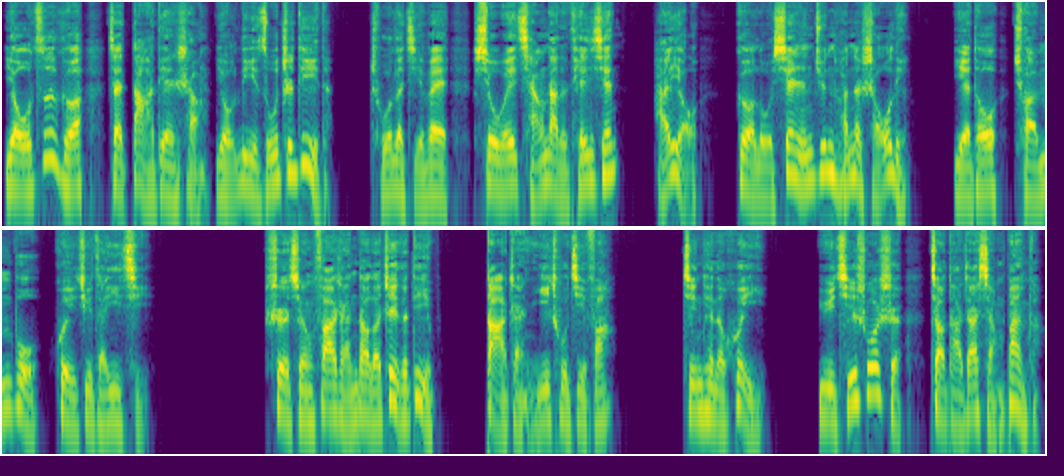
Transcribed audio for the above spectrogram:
有资格在大殿上有立足之地的，除了几位修为强大的天仙，还有各路仙人军团的首领，也都全部汇聚在一起。事情发展到了这个地步，大战一触即发。今天的会议。与其说是叫大家想办法，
